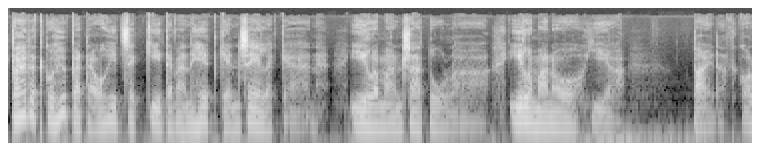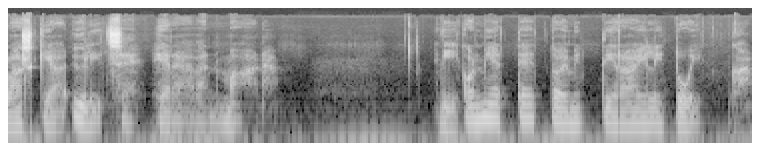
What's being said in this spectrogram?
Taidatko hypätä ohitse kiitävän hetken selkään, ilman satulaa, ilman ohjia? Taidatko laskea ylitse heräävän maan? Viikon mietteet toimitti Raili Tuikka.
